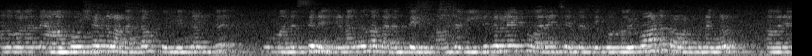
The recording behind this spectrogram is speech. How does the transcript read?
അതുപോലെ തന്നെ ആഘോഷങ്ങൾ ആഘോഷങ്ങളടക്കം കുഞ്ഞുങ്ങൾക്ക് മനസ്സിന് ഇണങ്ങുന്ന തരത്തിൽ അവരുടെ വീടുകളിലേക്ക് വരെ ചെന്നെത്തിക്കൊണ്ട് ഒരുപാട് പ്രവർത്തനങ്ങൾ അവർ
